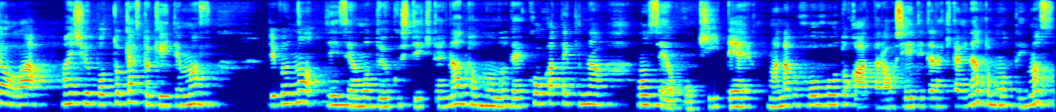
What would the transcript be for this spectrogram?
今日は毎週ポッドキャスト聞いてます。自分の人生をもっと良くしていきたいなと思うので、効果的な音声をこう聞いて学ぶ方法とかあったら教えていただきたいなと思っています。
